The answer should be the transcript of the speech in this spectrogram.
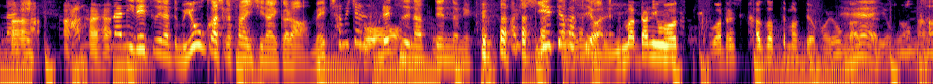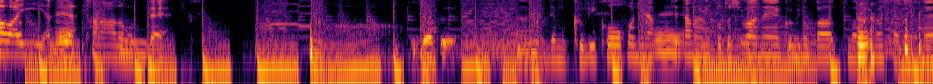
んなに、あんなに列になっても、8日しかサインしないから、めちゃめちゃ列になってんのに、あれ冷えてますよ、あれ。ねいまだにわ私飾ってますよ、もうよかった。え、よかわいいやつやったなと思って。いいやつ。でも首候補になってたのに、今年はね、首の皮繋がりましたけどね。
